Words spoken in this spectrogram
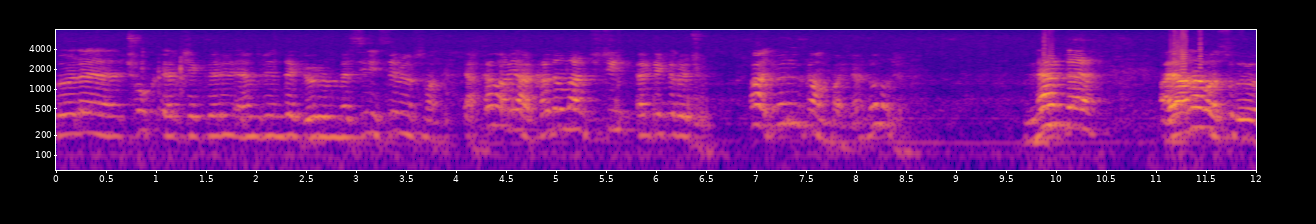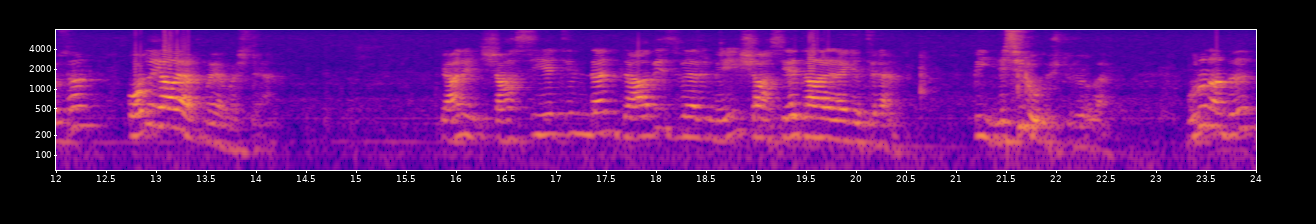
böyle çok erkeklerin emrinde görülmesini istemiyorsun. Ya tamam ya kadınlar cici erkekler öcü. Hadi öyle bir kampanya ne olacak? Nerede ayağına basılıyorsa orada yağ yakmaya başlayan. Yani şahsiyetinden taviz vermeyi şahsiyet haline getiren bir nesil oluşturuyorlar. Bunun adı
